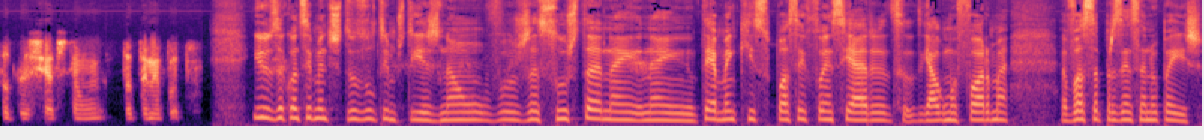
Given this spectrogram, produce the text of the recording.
todas as sedes estão, estão em Maputo. E os acontecimentos dos últimos dias não vos assusta, nem, nem temem que isso possa influenciar de, de alguma forma a vossa presença no país?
